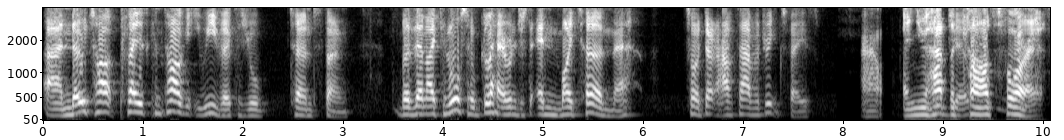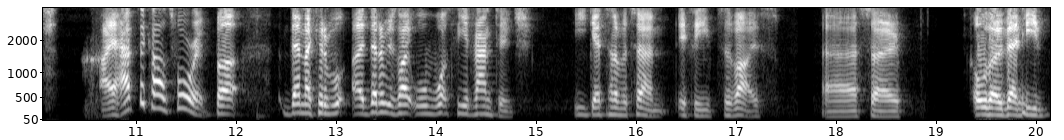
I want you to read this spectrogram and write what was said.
And no tar- players can target you either because you're turned to stone. But then I can also glare and just end my turn there, so I don't have to have a drinks phase. ow. And you had the Joke. cards for it. I had the cards for it, but then I could have. Uh, then it was like, well, what's the advantage? He gets another turn if he survives. Uh, so, although then he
